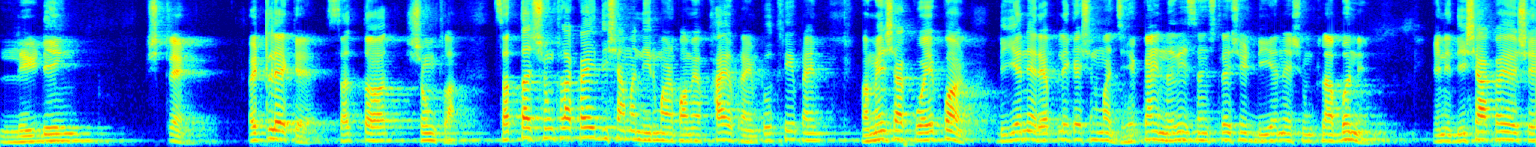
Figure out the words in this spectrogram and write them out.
Leading strand. એટલે કે સતત શૃંખલા. સતત શૃંખલા કઈ દિશામાં નિર્માણ પામે? Five prime to three prime હંમેશા કોઈ પણ ડીએનએ રેપ્લિકેશનમાં જે કાંઈ નવી સંશ્લેષિત ડીએનએ શૃંખલા બને, એની દિશા કઈ હશે?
